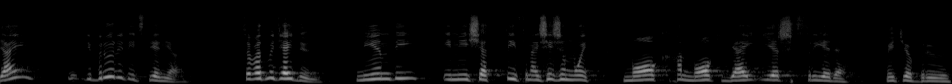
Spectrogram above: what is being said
Jy? Die broer het iets teen jou. So wat moet jy doen? Neem die inisiatief en hy sê so mooi, maak gaan maak jy eers vrede met jou broer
